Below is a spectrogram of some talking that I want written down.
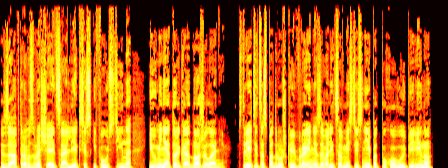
Завтра возвращается Алексис и Фаустина, и у меня только одно желание — встретиться с подружкой в Рейне, завалиться вместе с ней под пуховую перину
